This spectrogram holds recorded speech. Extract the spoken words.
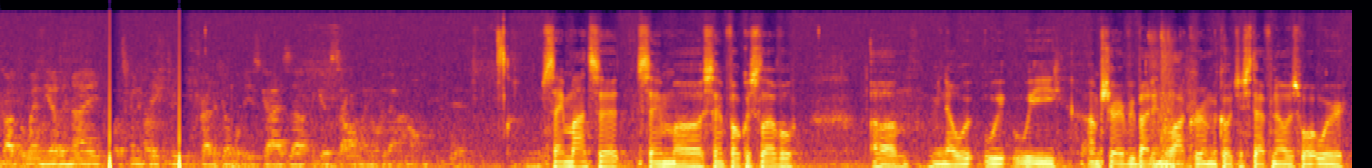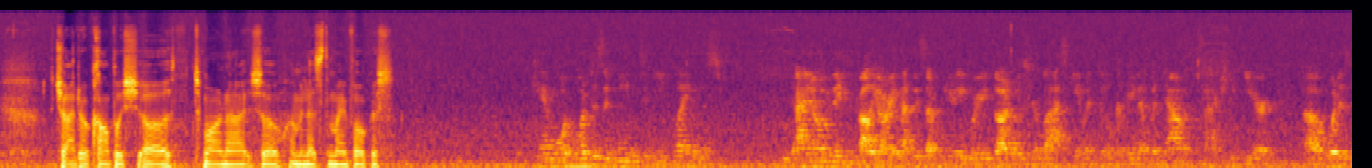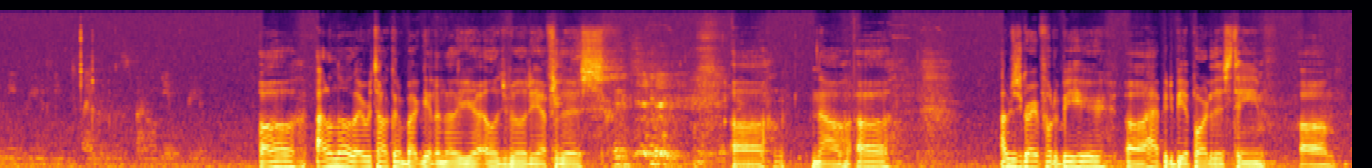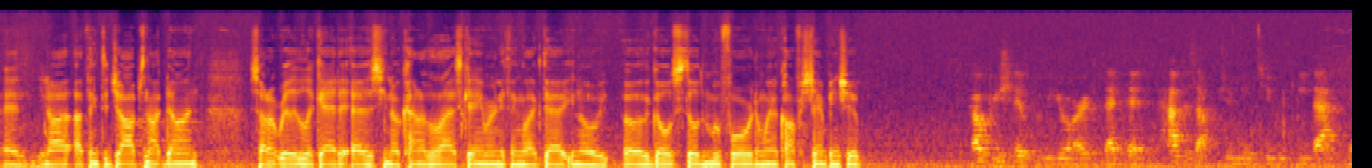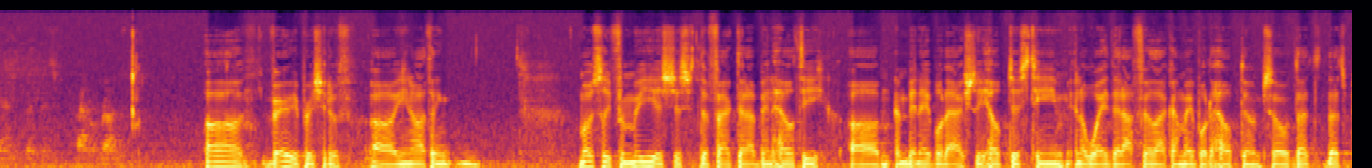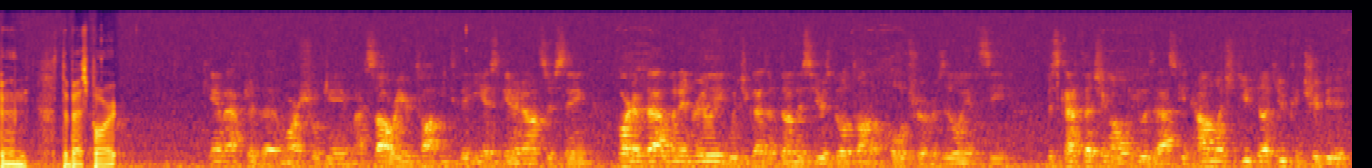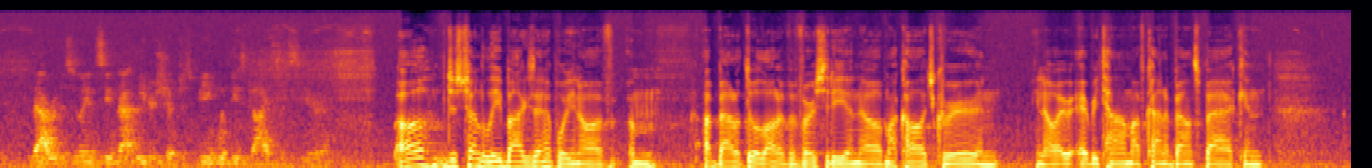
got the win the other night. What's going to take to try to double these guys up and get a second win over them at home? Same mindset, same uh, same focus level. Um, you know, we, we, I'm sure everybody in the locker room, the coaching staff knows what we're trying to accomplish uh, tomorrow night. So, I mean, that's the main focus. Cam, what, what does it mean to be playing this? I know that you probably already had this opportunity where you thought it was your last game at Diddle Arena, but now it's actually here. Uh, what does it mean for you to be playing in this final game for you? Uh, I don't know. They were talking about getting another year eligibility after this. uh, no, uh, I'm just grateful to be here. Uh, happy to be a part of this team. Um, and you know, I, I, think the job's not done, so I don't really look at it as you know, kind of the last game or anything like that. You know, uh, the goal is still to move forward and win a conference championship. How appreciative you are that to have this opportunity to be back again for this final run? Uh, very appreciative. Uh, you know, I think mostly for me, it's just the fact that I've been healthy um, and been able to actually help this team in a way that I feel like I'm able to help them. So that's that's been the best part. Cam, after the Marshall game, I saw where you were talking to the ESPN announcer saying part of that winning really what you guys have done this year is built on a culture of resiliency. Just kind of touching on what he was asking, how much do you feel like you contributed to that resiliency and that leadership just being with these guys this year? Uh, just trying to lead by example. You know, I've um, I've battled through a lot of adversity in uh, my college career, and you know, every time I've kind of bounced back and.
